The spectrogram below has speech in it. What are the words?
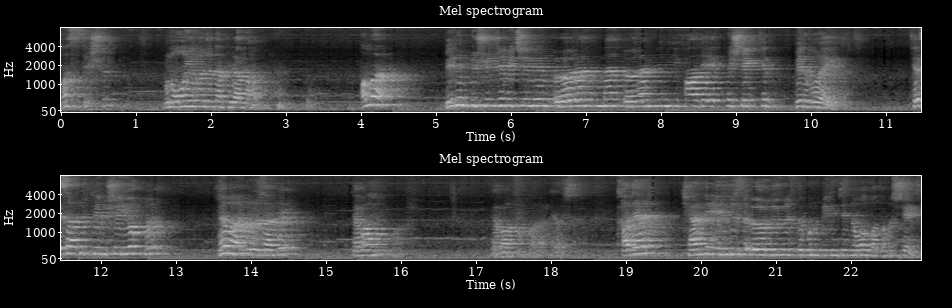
Nasıl seçtim? Bunu 10 yıl önceden planlamadım. Ama benim düşünce biçimim, öğrenmem, öğrenmemi ifade etme şeklim beni buraya getirdi. Tesadüf diye bir şey yoktur. Ne vardır Özer kendi elimizle ördüğümüzde bunun bilincinde olmadığımız şeydir.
